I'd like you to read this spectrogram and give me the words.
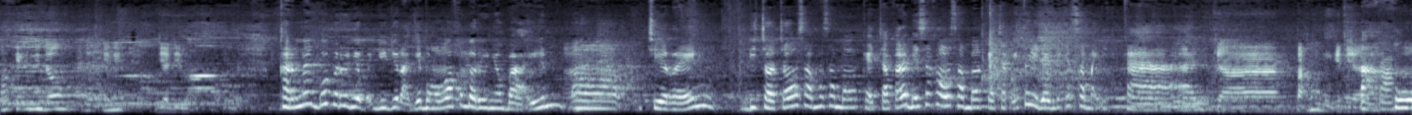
pakai ini dong, ini jadilah. Karena gue baru nyoba jujur aja bang aku baru nyobain eh, cireng dicocol sama sambal kecap karena biasa kalau sambal kecap itu identiknya sama ikan Ikan tahu mungkin ya. tahu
